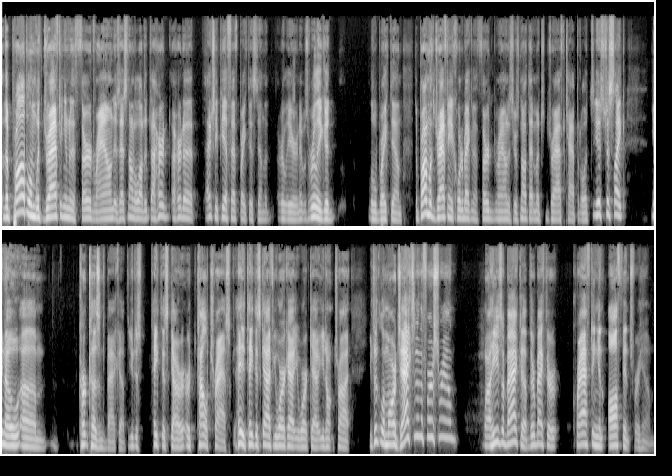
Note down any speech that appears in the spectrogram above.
the problem with drafting him in the third round is that's not a lot of. I heard I heard a actually PFF break this down earlier, and it was really good little breakdown. The problem with drafting a quarterback in the third round is there's not that much draft capital. It's it's just like you know um, Kirk Cousins backup. You just take this guy or, or Kyle Trask. Hey, take this guy. If you work out, you work out. You don't try it. You took Lamar Jackson in the first round. Well, he's a backup. They're back there crafting an offense for him.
